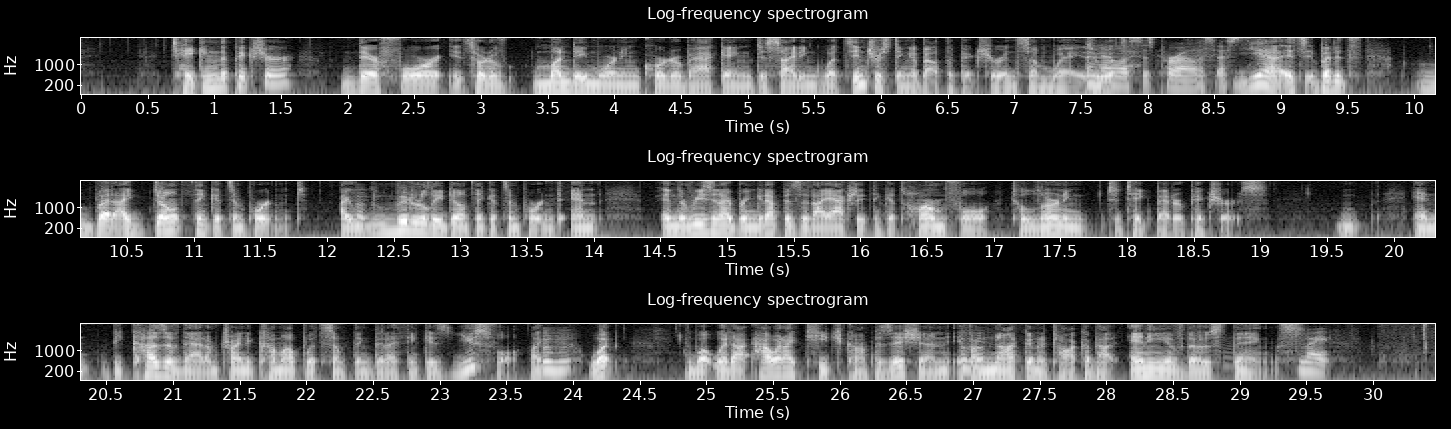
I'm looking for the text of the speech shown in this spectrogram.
taking the picture. Therefore, it's sort of Monday morning quarterbacking, deciding what's interesting about the picture in some ways. Analysis paralysis. yeah, it's but it's but I don't think it's important. I literally don't think it's important and and the reason I bring it up is that I actually think it's harmful to learning to take better pictures. And because of that, I'm trying to come up with something that I think is useful. Like mm-hmm. what what would I how would I teach composition if I'm mm-hmm. not going to talk about any of those things? Right.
